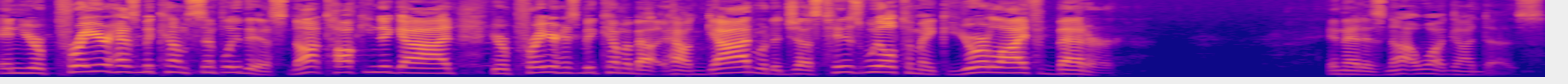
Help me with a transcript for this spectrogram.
and your prayer has become simply this not talking to god. Your prayer has become about how god would adjust his will to make your life better. And that is not what god does.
